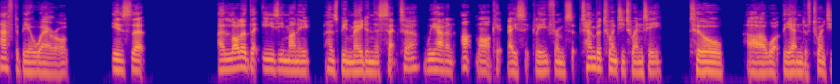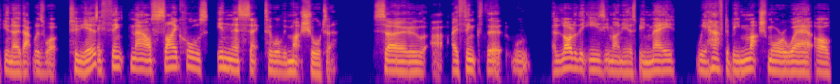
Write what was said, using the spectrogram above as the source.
have to be aware of is that a lot of the easy money has been made in this sector. We had an up market basically from September 2020 till uh, what the end of 20, you know, that was what, two years. I think now cycles in this sector will be much shorter. So uh, I think that a lot of the easy money has been made. We have to be much more aware of,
